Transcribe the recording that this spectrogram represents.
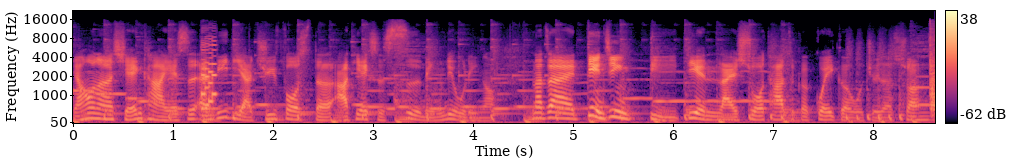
然后呢，显卡也是 NVIDIA GeForce 的 RTX 四零六零哦。那在电竞笔电来说，它这个规格我觉得算就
